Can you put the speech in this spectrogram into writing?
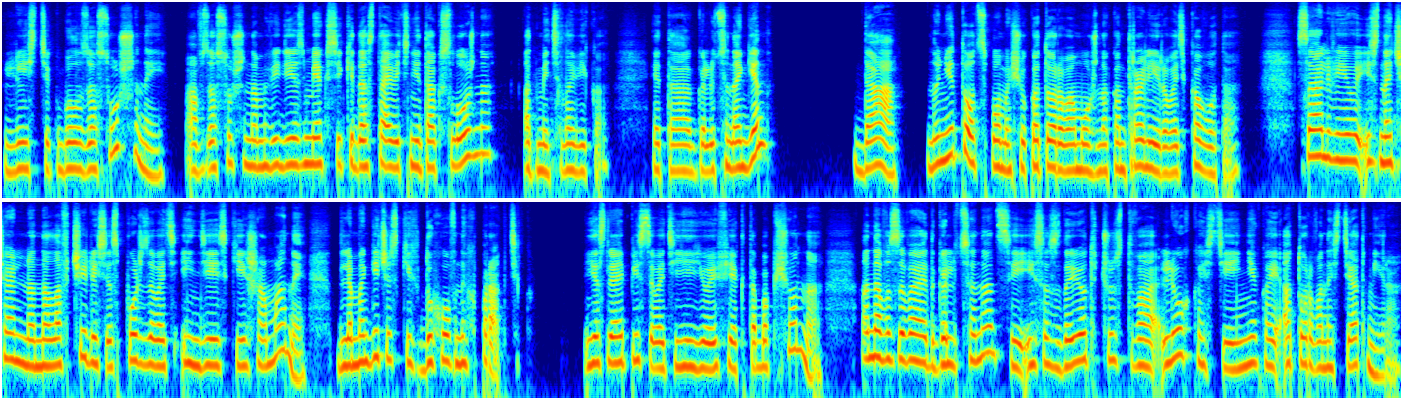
Листик был засушенный, а в засушенном виде из Мексики доставить не так сложно, отметила Вика. Это галлюциноген? Да, но не тот, с помощью которого можно контролировать кого-то. Сальвию изначально наловчились использовать индейские шаманы для магических духовных практик. Если описывать ее эффект обобщенно, она вызывает галлюцинации и создает чувство легкости и некой оторванности от мира.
